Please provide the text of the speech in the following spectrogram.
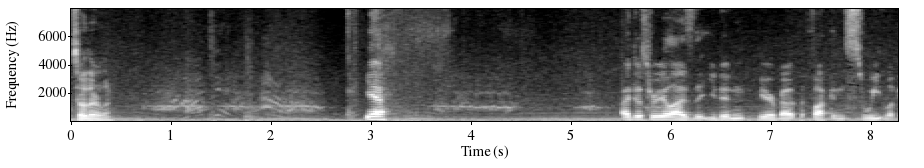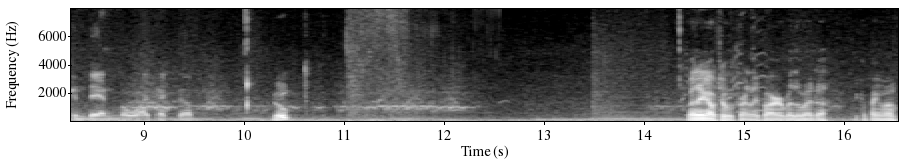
So they're like, Yeah. I just realized that you didn't hear about the fucking sweet looking Danville I picked up. nope. I think I'm to a friendly fire, by the way, to pick up ammo.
